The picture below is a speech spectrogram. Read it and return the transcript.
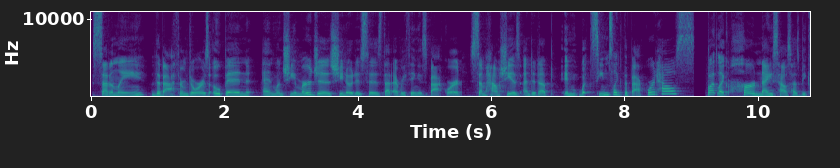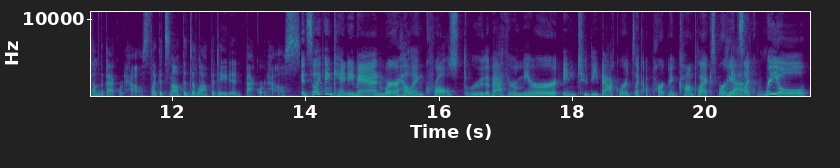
Suddenly, the bathroom door is open, and when she emerges, she notices that everything is backward. Somehow she has ended up in what seems like the backward house, but like her nice house has become the backward house. Like it's not the dilapidated backward house. It's like in Candyman where Helen crawls through the bathroom mirror into the backwards like apartment complex where Yeah. it's like real.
